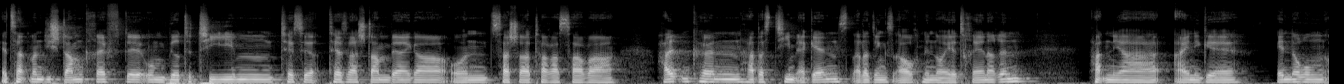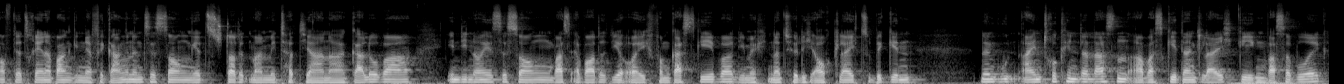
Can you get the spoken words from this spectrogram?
Jetzt hat man die Stammkräfte um Birte Thiem, Tessa, Tessa Stamberger und Sascha Tarasawa halten können, hat das Team ergänzt, allerdings auch eine neue Trainerin. Hatten ja einige Änderungen auf der Trainerbank in der vergangenen Saison. Jetzt startet man mit Tatjana Galova in die neue Saison. Was erwartet ihr euch vom Gastgeber? Die möchten natürlich auch gleich zu Beginn einen guten Eindruck hinterlassen, aber es geht dann gleich gegen Wasserburg.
